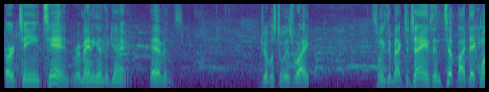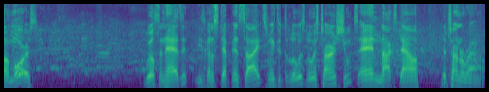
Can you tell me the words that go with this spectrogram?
Thirteen ten remaining in the game. Evans dribbles to his right, swings it back to James, and tipped by Daquan Morris. Wilson has it. He's going to step inside, swings it to Lewis. Lewis turns, shoots, and knocks down the turnaround.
